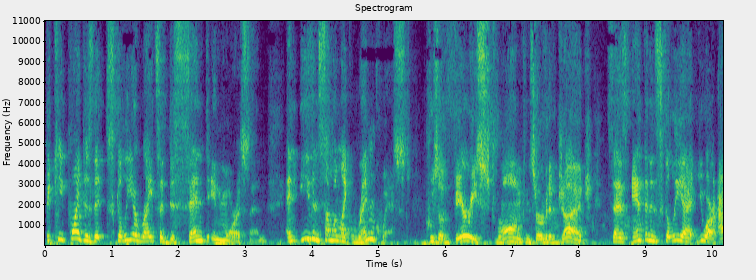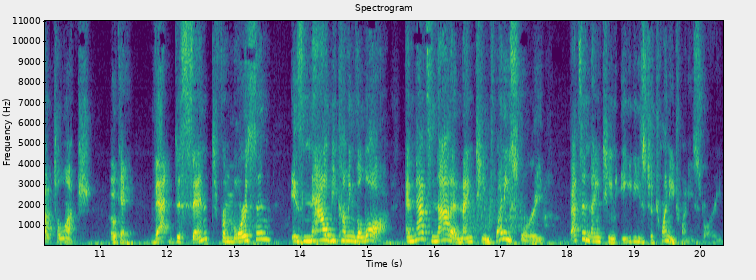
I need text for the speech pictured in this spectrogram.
The key point is that Scalia writes a dissent in Morrison, and even someone like Rehnquist, who's a very strong conservative judge, says, Antonin Scalia, you are out to lunch. Okay, that dissent from Morrison is now becoming the law. And that's not a 1920 story, that's a 1980s to 2020 story.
